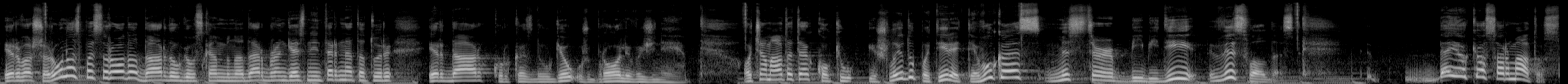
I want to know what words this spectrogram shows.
Ir va Šarūnas pasirodo, dar daugiau skambina, dar brangesnį internetą turi ir dar kur kas daugiau už brolį važinėja. O čia matote, kokių išlaidų patyrė tėvukas Mr. BBD Visvaldas. Be jokios armatos.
